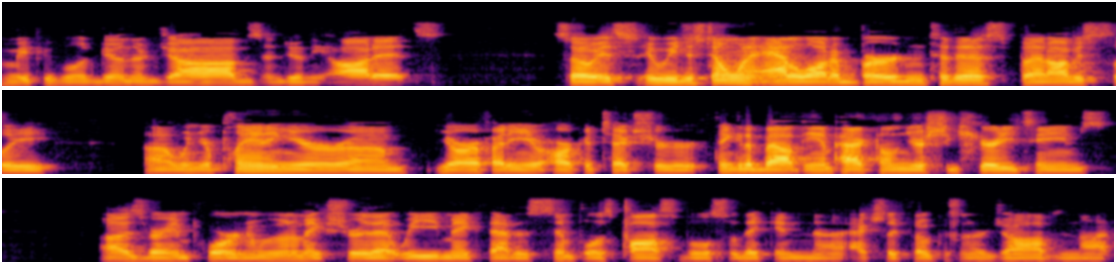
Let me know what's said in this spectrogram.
make people doing their jobs and doing the audits. So it's we just don't want to add a lot of burden to this. But obviously, uh, when you're planning your um, your RFID architecture, thinking about the impact on your security teams uh, is very important. And we want to make sure that we make that as simple as possible so they can uh, actually focus on their jobs and not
